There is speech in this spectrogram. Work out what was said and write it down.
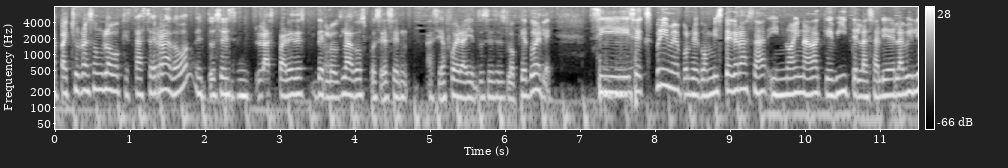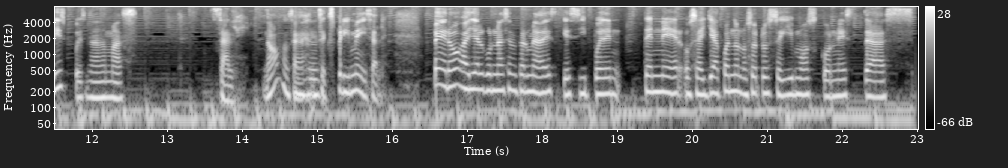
apachurras un globo que está cerrado, entonces las paredes de los lados pues se hacen hacia afuera y entonces es lo que duele. Si se exprime porque comiste grasa y no hay nada que evite la salida de la bilis, pues nada más sale, ¿no? O sea, se exprime y sale pero hay algunas enfermedades que sí pueden tener, o sea, ya cuando nosotros seguimos con estas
